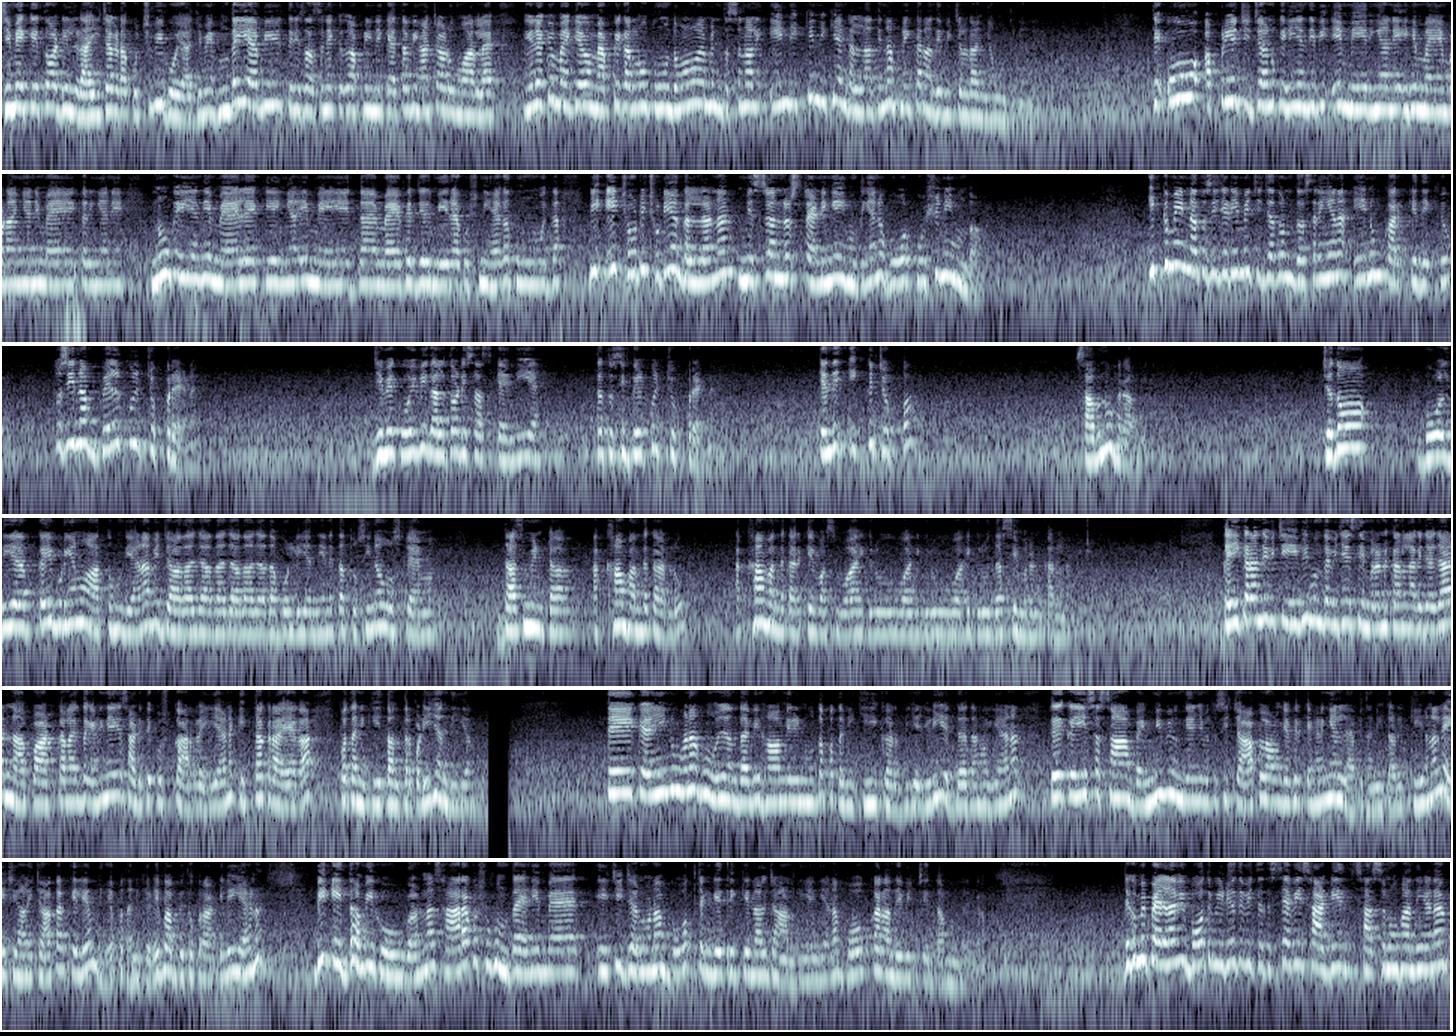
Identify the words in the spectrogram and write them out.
ਜਿਵੇਂ ਕਿ ਤੁਹਾਡੀ ਲੜਾਈ ਝਗੜਾ ਕੁਝ ਵੀ ਹੋਇਆ, ਜਿਵੇਂ ਹੁੰਦਾ ਹੀ ਹੈ ਵੀ ਤੇਰੀ ਸੱਸ ਨੇ ਆਪਣੀ ਨੇ ਕਹਿਤਾ ਵੀ ਹਾਂ ਝਾੜੂ ਮਾਰ ਲੈ ਇਹਨੇ ਕਿ ਮੈਂ ਕਿਹਾ ਮੈਂ ਆਪੇ ਕਰ ਲਵਾਂ ਤੂੰ ਦਵਾਉਂ ਮੈਨੂੰ ਦੱਸਣ ਵਾਲੀ ਇਹ ਨਿੱਕੀ ਨਿੱਕੀਆਂ ਗੱਲਾਂ ਤੇ ਨਾ ਆਪਣੇ ਘਰਾਂ ਦੇ ਵਿੱਚ ਲੜਾਈਆਂ ਹੁੰਦੀਆਂ ਨੇ। ਤੇ ਉਹ ਆਪਣੀਆਂ ਚੀਜ਼ਾਂ ਨੂੰ ਕਹੀ ਜਾਂਦੀ ਵੀ ਇਹ ਮੇਰੀਆਂ ਨੇ, ਇਹ ਮੈਂ ਬਣਾਈਆਂ ਨੇ, ਮੈਂ ਇਹ ਕਰੀਆਂ ਨੇ। ਨੂੰ ਕਹੀ ਜਾਂਦੀ ਮੈਂ ਲੈ ਕੇ ਆਈਆਂ ਇਹ ਮੈਂ ਇਦਾਂ ਮੈਂ ਫਿਰ ਜੇ ਮੇਰਾ ਕੁਝ ਨਹੀਂ ਹੈਗਾ, ਤੂੰ ਇਦਾਂ ਵੀ ਇਹ ਛੋਟੀ ਛੋਟੀਆਂ ਗੱਲਾਂ ਨਾ ਮਿਸ ਅੰਡਰਸਟੈਂਡਿੰਗ ਹੀ ਹੁੰਦੀਆਂ ਨੇ, ਹੋਰ ਕੁਝ ਨਹੀਂ ਹੁੰਦਾ। ਇੱਕ ਮਹੀਨਾ ਤੁਸੀਂ ਜਿਹੜੀਆਂ ਮੈਂ ਚੀਜ਼ਾਂ ਤੁਹਾਨੂੰ ਦੱਸ ਰਹੀ ਹਾਂ ਨਾ, ਇਹਨੂੰ ਕਰਕੇ ਦੇਖਿਓ। ਤੁਸੀਂ ਨਾ ਬਿਲਕੁਲ ਚੁੱਪ ਰਹਿਣਾ। ਜਿਵੇਂ ਕੋਈ ਵੀ ਗੱਲ ਤੁਹਾਡੀ ਸੱਸ ਕਹਿੰਦੀ ਹੈ, ਤਾਂ ਤੁਸੀਂ ਬਿਲਕੁਲ ਚੁੱਪ ਰਹਿਣਾ। ਕਹਿੰਦੇ ਇੱਕ ਚੁੱਪ ਸਭ ਨੂੰ ਹਰਾਵੇ। ਜਦੋਂ ਬੋਲਦੀ ਹੈ, ਕਈ ਬੁੜੀਆਂ ਨੂੰ ਆਦਤ ਹੁੰਦੀ ਹੈ ਨਾ ਵੀ ਜ਼ਿਆਦਾ ਜ਼ਿਆਦਾ ਜ਼ਿਆਦਾ ਜ਼ਿਆਦਾ ਬੋਲੀ ਜਾਂਦੀਆਂ ਨੇ, ਤਾਂ ਤੁਸੀਂ ਨਾ ਉਸ ਟਾਈਮ 10 ਮਿੰਟ ਅੱਖਾਂ ਬੰਦ ਕਰ ਲਓ। ਅੱਖਾਂ ਬੰਦ ਕਰਕੇ ਬਸ ਵਾਹਿਗੁਰੂ ਵਾਹਿਗੁਰੂ ਵਾਹਿਗੁਰੂ ਦਾ ਸਿਮਰਨ ਕਰਨ ਲੱਗ ਜਾਓ। ਕਈ ਘਰਾਂ ਦੇ ਵਿੱਚ ਇਹ ਵੀ ਹੁੰਦਾ ਵੀ ਜੇ ਸਿਮਰਨ ਕਰਨ ਲੱਗ ਜਾ, ਜਾਂ ਨਾ ਪਾਠ ਕਰਨ ਲੱਗ ਤਾਂ ਕਹਿਣਗੇ ਇਹ ਸਾਡੇ ਤੇ ਕੁਝ ਕਰ ਰਹੀ ਹੈ, ਨਾ ਕੀਤਾ ਕਰਾਇਆ ਹੈਗਾ, ਪਤਾ ਨਹੀਂ ਕੀ ਤੰਤਰ ਪੜੀ ਜਾਂਦੀ ਆ। ਤੇ ਕਈ ਨੂੰ ਹਨਾ ਹੋ ਜਾਂਦਾ ਵੀ ਹਾਂ, ਮੇਰੀ ਨੂੰ ਤਾਂ ਪਤਾ ਨਹੀਂ ਕੀ ਕਰਦੀ ਹੈ, ਜਿਹੜੀ ਇਦਾਂ ਦਾ ਹੋਈ ਹੈ ਹਨਾ। ਤੇ ਕਈ ਸੱਸਾਂ ਬਹਿਮੀ ਵੀ ਹੁੰਦੀਆਂ, ਜਿਵੇਂ ਤੁਸੀਂ ਚਾਹ ਪਿਲਾਓਗੇ, ਫਿਰ ਕਹਿਣਗੀਆਂ, ਲੈ ਪਤਾ ਨਹੀਂ ਤੜਕੀ ਹਨਾ ਲੈਚੀਆਂ ਵਾਲੀ ਚਾਹ ਕਰਕੇ ਲਿਆਉਂਦੀ ਹੈ, ਪਤਾ ਨਹੀਂ ਕਿਹੜੇ ਬਾਬੇ ਤੋਂ ਕਰਾ ਕੇ ਲਈ ਹੈ ਹਨਾ। ਵੀ ਇਦਾਂ ਵੀ ਹੋਊਗਾ ਹਨਾ, ਸਾਰਾ ਕੁਝ ਹੁੰਦਾ ਇਹ, ਮੈਂ ਇਹ ਚੀਜ਼ਾਂ ਨੂੰ ਨਾ ਬਹੁਤ ਚੰਗੇ ਤਰੀਕੇ ਨਾਲ ਜਾਣਦੀ ਹੈਗੀ ਨਾ, ਬਹੁਤ ਘਰਾਂ ਦੇ ਵਿੱਚ ਇਦਾਂ ਹੁੰਦਾ ਹੈਗਾ। ਦੇਖੋ, ਮੈਂ ਪਹਿਲਾਂ ਵੀ ਬਹੁਤ ਵੀਡੀਓ ਦੇ ਵਿੱਚ ਦੱਸਿਆ ਵੀ ਸਾਡੀ ਸੱਸ ਨੂੰਹਾਂ ਦੀ ਹਨਾ,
